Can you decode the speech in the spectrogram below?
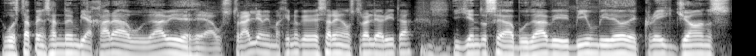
o está pensando en viajar a Abu Dhabi desde Australia. Me imagino que debe estar en Australia ahorita y yéndose a Abu Dhabi. Vi un video de Craig Jones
